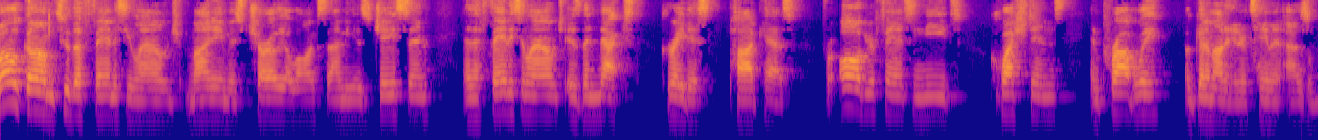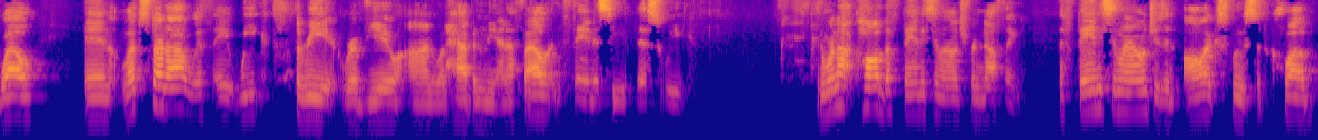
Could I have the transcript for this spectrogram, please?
Welcome to the Fantasy Lounge. My name is Charlie. Alongside me is Jason, and the Fantasy Lounge is the next greatest podcast for all of your fantasy needs, questions, and probably a good amount of entertainment as well. And let's start out with a week three review on what happened in the NFL and fantasy this week. And we're not called the Fantasy Lounge for nothing. The Fantasy Lounge is an all exclusive club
